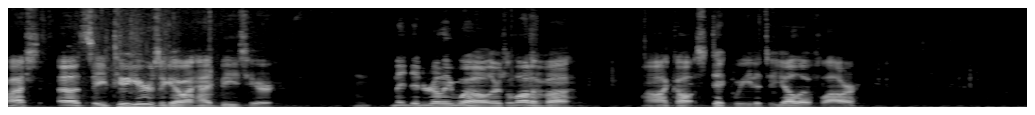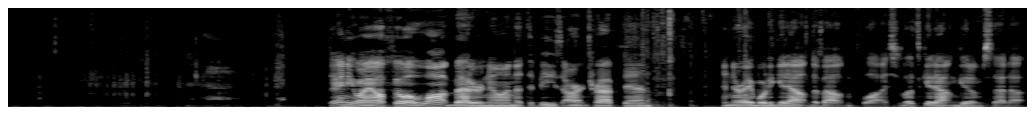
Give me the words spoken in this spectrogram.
Last, uh, let's see, two years ago I had bees here they did really well. There's a lot of, uh, well, I call it stickweed. It's a yellow flower. So anyway, I'll feel a lot better knowing that the bees aren't trapped in and they're able to get out and about and fly. So let's get out and get them set up.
